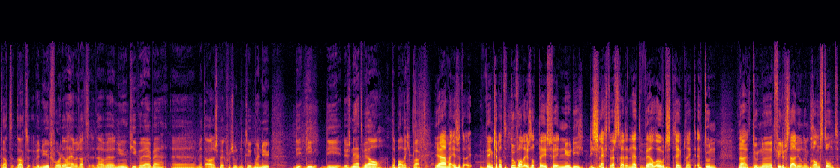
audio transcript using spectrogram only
dat, dat we nu het voordeel hebben dat, dat we nu een keeper hebben. eh, met alle respect voor Zoet natuurlijk. Maar nu die, die, die dus net wel dat balletje pakt. Ja, maar is het, denk je dat het toeval is dat PSV nu die, die slechte wedstrijden net wel over de streep trekt? En toen, nou, toen eh, het Philipsstadion in brand stond,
